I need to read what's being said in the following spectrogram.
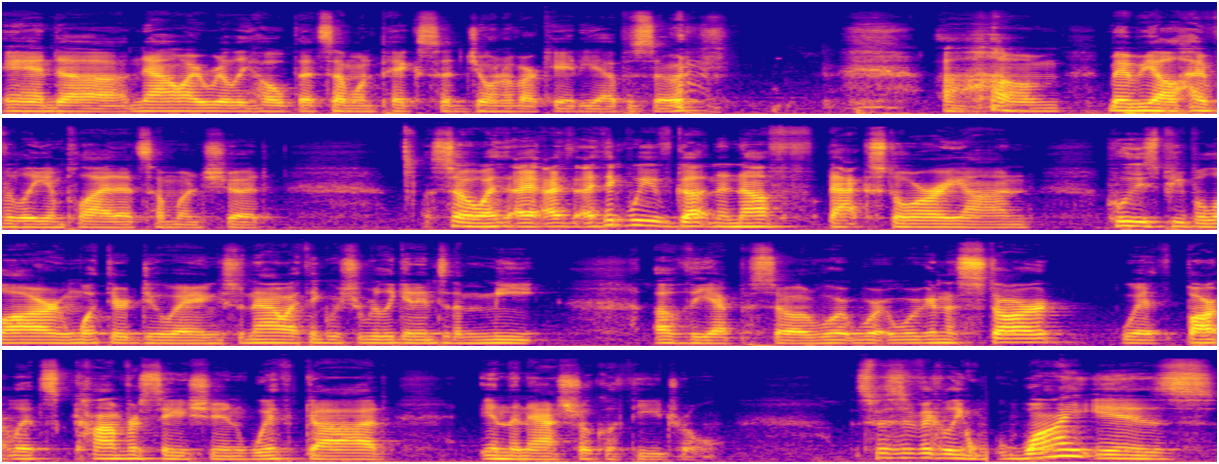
And uh, now I really hope that someone picks a Joan of Arcadia episode. um, maybe I'll heavily imply that someone should. So I, I, I think we've gotten enough backstory on who these people are and what they're doing. So now I think we should really get into the meat of the episode. We're, we're, we're going to start with Bartlet's conversation with God in the National Cathedral. Specifically, why is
